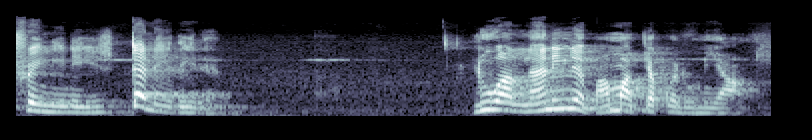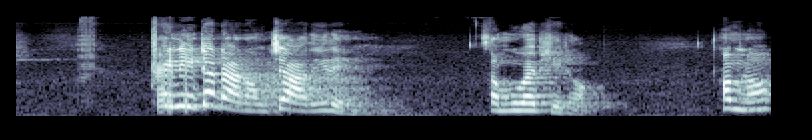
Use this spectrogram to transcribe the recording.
training တွေတက်နေသေးတယ်လူက learning နဲ့ဘာမှပြတ်ကွက်လို့မရအောင် training တက်တာတော့ကြာသေးတယ်စမှုပဲဖြေတော့ဟုတ်မနော်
